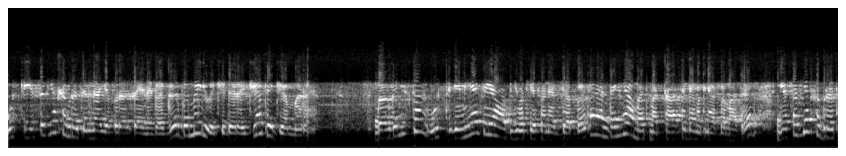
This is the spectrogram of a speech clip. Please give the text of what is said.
ውስጥ የሶቪየት ህብረትና የፈረንሳይ ንግግር በመሪዎች ደረጃ ተጀመረ። በአፍጋኒስታን ውስጥ የሚያዝያ አብዮት የፈነዳበትን አንደኛ ዓመት መታሰቢያ ምክንያት በማድረግ የሶቪየት ህብረት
